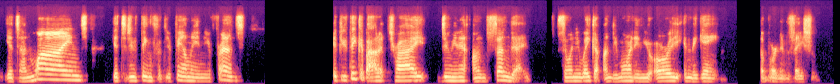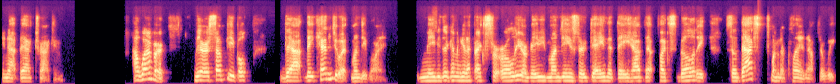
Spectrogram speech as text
you get to unwind, get to do things with your family and your friends. If you think about it, try doing it on Sunday. So when you wake up Monday morning, you're already in the game of organization. You're not backtracking. However, there are some people that they can do it Monday morning. Maybe they're going to get up extra early, or maybe Monday is their day that they have that flexibility. So that's when they're planning out their week.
